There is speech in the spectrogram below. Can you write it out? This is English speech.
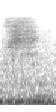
house.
